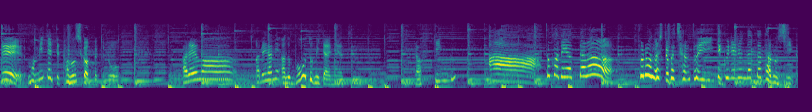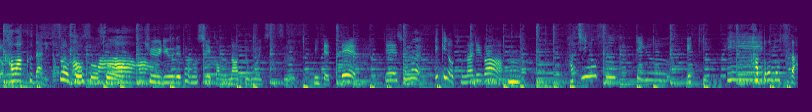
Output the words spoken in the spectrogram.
で、まあ、見てて楽しかったけどあれはあれだねあのボートみたいなやつラフティング？あとかでやったらプロの人がちゃんといてくれるんだったら楽しいかあ。も川下りとかの。そうそうそうそう急流で楽しいかもなって思いつつ見ててでその駅の隣がうん。へ蜂の巣っていう駅え。鳩の巣だ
